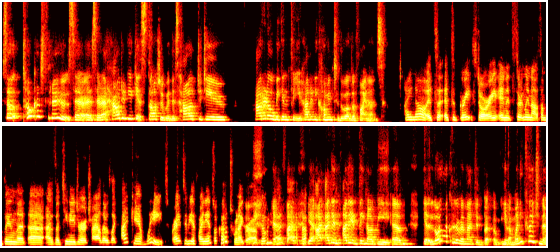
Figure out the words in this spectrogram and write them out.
So talk us through, Sarah, Sarah, how did you get started with this? How did you how did it all begin for you? How did you come into the world of finance? I know it's a it's a great story, and it's certainly not something that uh, as a teenager or a child I was like, I can't wait, right, to be a financial coach when I grow up. Nobody yeah, says that. I, yeah, I, I, didn't I didn't think I'd be um, yeah lawyer. I could have imagined, but um, you know, money coach, no.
